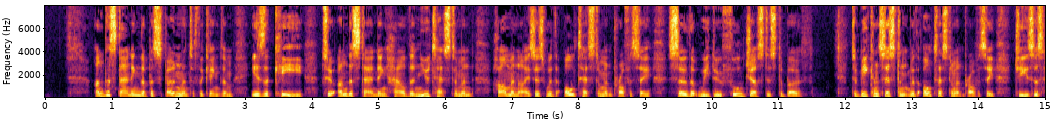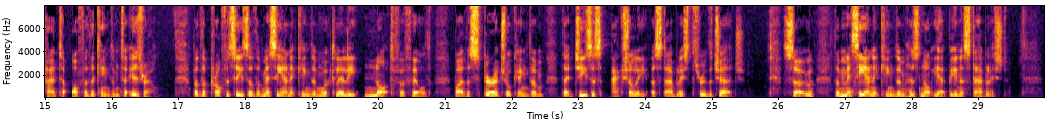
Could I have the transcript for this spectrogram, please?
Understanding the postponement of the kingdom is a key to understanding how the New Testament harmonizes with Old Testament prophecy so that we do full justice to both. To be consistent with Old Testament prophecy, Jesus had to offer the kingdom to Israel. But the prophecies of the Messianic kingdom were clearly not fulfilled by the spiritual kingdom that Jesus actually established through the church. So, the Messianic kingdom has not yet been established.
